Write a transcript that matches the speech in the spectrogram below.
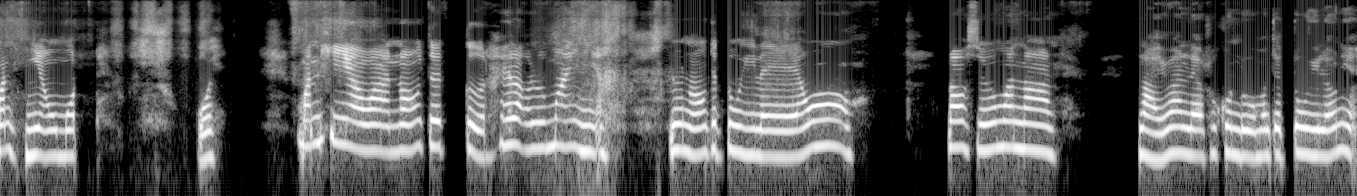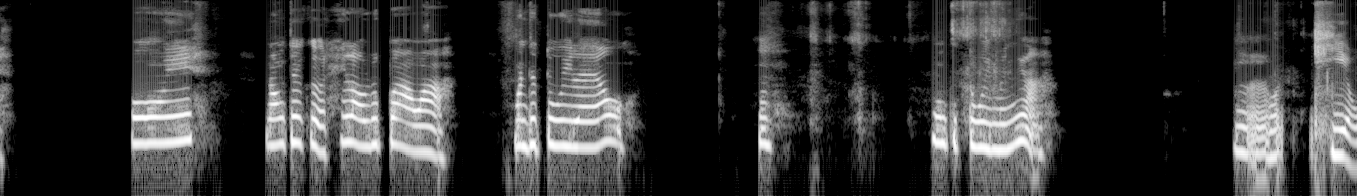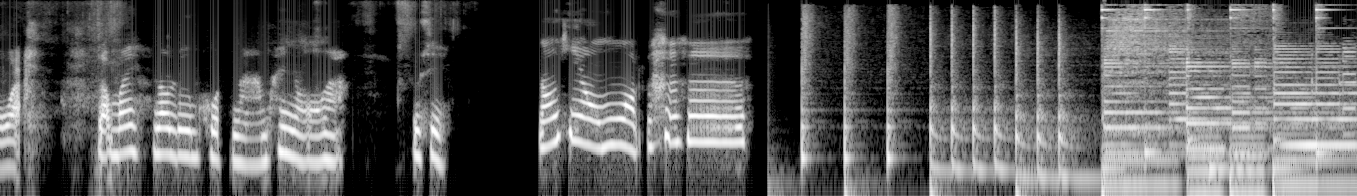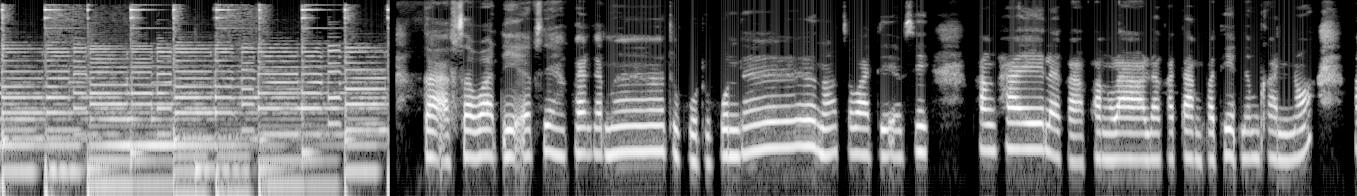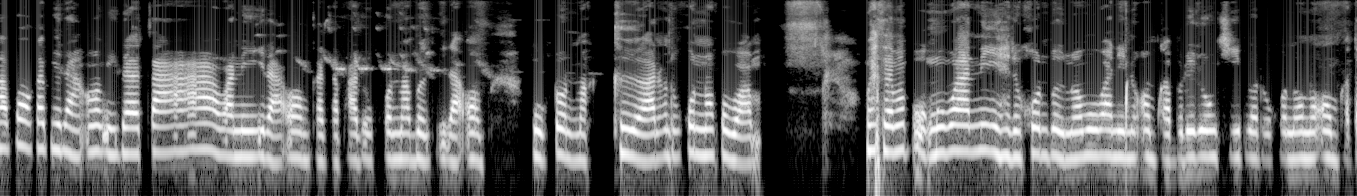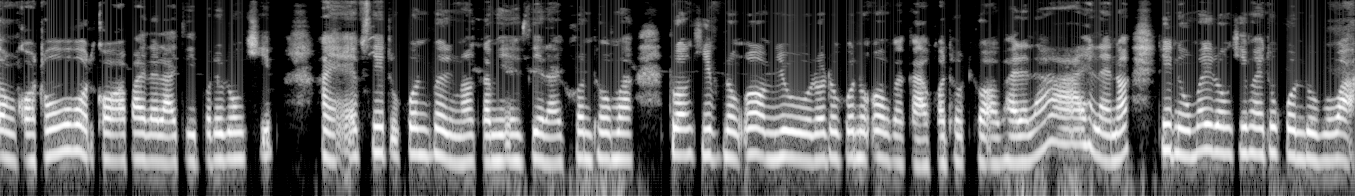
มันเหี่ยวหมด โอ้ย มันเหี่ยวอะ น้องจะเกิดให้เราหรือไม่เนี่ย ดูน้องจะตุยแล้ว เราซื้อมานาน หลายวันแล้วทุกคนดูมันจะตุยแล้วเนี่ย โอ้ย น้องจะเกิดให้เราหรือเปล่าอะ มันจะตุยแล้วมันจะตุยไหมเนี่ยเออเขียวอะ เราไม่เราลืมหดน้ำให้น้องอะ ดูสิ น้องเขียวหมดกราบสวัสดีเอฟซีแฟนกันมาทุกคนทุกคนเด้อเนาะสวัสดีเอฟซี พังไทยแล้วก็พังลาวแล้วก็ต่างประเทศนํกันเนาะมาพบกับอีดาอ้อมอีกแล้วจ้า วันนี้อีดาอ้อมก็จะพาทุกคนมาเบิกอีดาอ้อมปลูกต้นมะเขือนะทุกคนเนาะเพราะว่า ว่าแต่มาปลูกเมื่อวานนี่ให้ทุกคนเบิ่งเนาะเมื่อวานนี้น้องออมก็บ่ได้ลงคลิปเนาะทุกคนเนาะน้องออมก็ต้องขอโทษขออภัยหลายๆ ทีบ่ได้ลงคลิปให้ FC ทุกคนเบิ่งเนาะก็มี FC หลายคนโทรมาทวงคลิปน้องออมอยู่แล้วทุกคนน้องออมก็กราบขอโทษขออภัยหลายๆอะไรเนาะที่หนูไม่ได้ลงคลิปให้ทุกคนดูเพราะว่า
